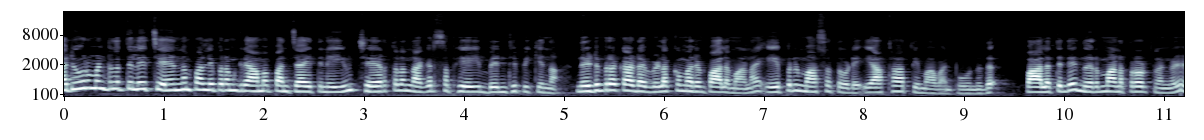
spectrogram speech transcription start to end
അരൂർ മണ്ഡലത്തിലെ ചേന്നം പള്ളിപ്പുറം ഗ്രാമപഞ്ചായത്തിനെയും ചേർത്തല നഗരസഭയെയും ബന്ധിപ്പിക്കുന്ന നെടുമ്പ്രക്കാട് വിളക്കുമരം പാലമാണ് ഏപ്രിൽ മാസത്തോടെ യാഥാർത്ഥ്യമാവാൻ പോകുന്നത്. പാലത്തിന്റെ നിർമ്മാണ പ്രവർത്തനങ്ങൾ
